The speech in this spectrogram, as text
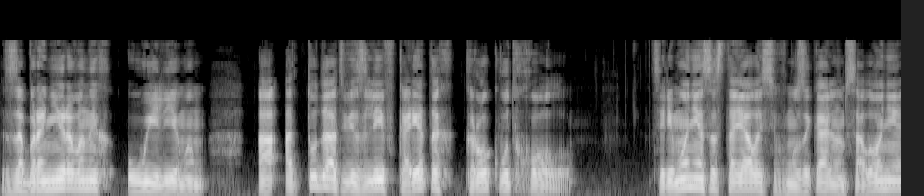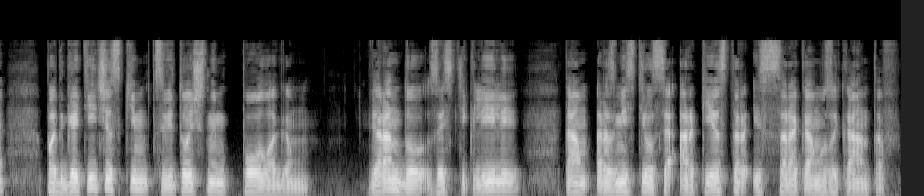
забронированных Уильямом, а оттуда отвезли в каретах к Роквуд-холлу. Церемония состоялась в музыкальном салоне под готическим цветочным пологом. Веранду застеклили, там разместился оркестр из сорока музыкантов.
